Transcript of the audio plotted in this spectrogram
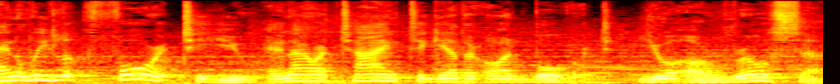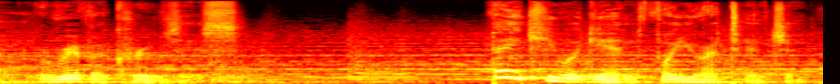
and we look forward to you and our time together on board your A-ROSA River Cruises. Thank you again for your attention.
